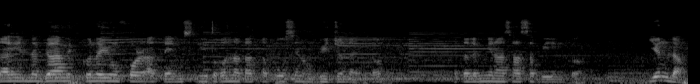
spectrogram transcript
dahil nagamit ko na yung 4 attempts, dito ko natatapusin ang video na ito. At alam niyo na sasabihin ko. Yun lang.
